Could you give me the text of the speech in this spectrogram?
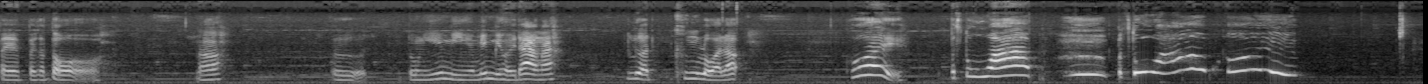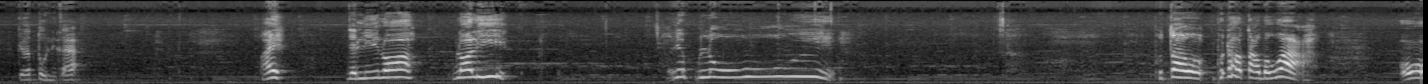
ไปไปกันต่อนะเออ ตรงนี้มีไม่มีหอยด่างนะ เลือดครึ่งหลอดแล้ว เฮ้ย ประตูวาร์ประตูวาร์ปเฮ้ย เจอตุ่นอีกแล้วไปอย่ารีรอ รอรีเรียบร้อยพุทธเตาพุทธเตาเตาบอกว่า โอ้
